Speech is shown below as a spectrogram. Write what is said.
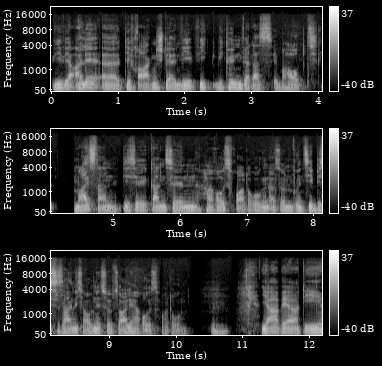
wie wir alle, äh, die Fragen stellen, wie, wie, wie können wir das überhaupt meistern, diese ganzen Herausforderungen. Also im Prinzip ist es eigentlich auch eine soziale Herausforderung. Mhm. Ja, wer die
